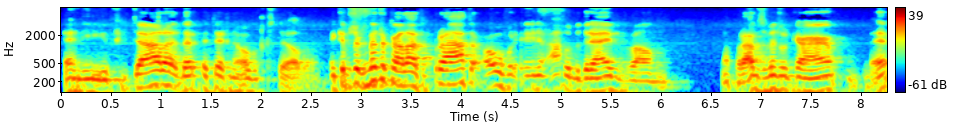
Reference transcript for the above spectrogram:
En die vitale, daar het tegenovergestelde. Ik heb ze ook met elkaar laten praten over in een aantal bedrijven van. Nou, praten ze met elkaar. Hè,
